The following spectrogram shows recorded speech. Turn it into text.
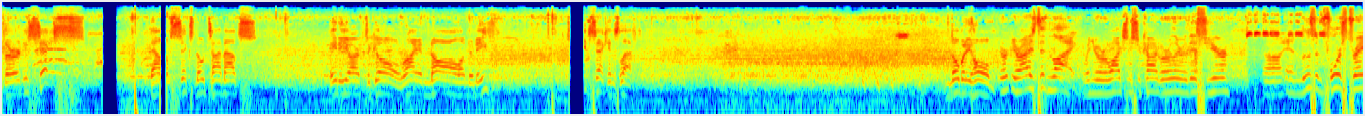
Third and six. Down six, no timeouts. 80 yards to go. Ryan Nall underneath. Eight seconds left. Nobody home. Your, your, eyes didn't lie when you were watching Chicago earlier this year uh, and losing four straight.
